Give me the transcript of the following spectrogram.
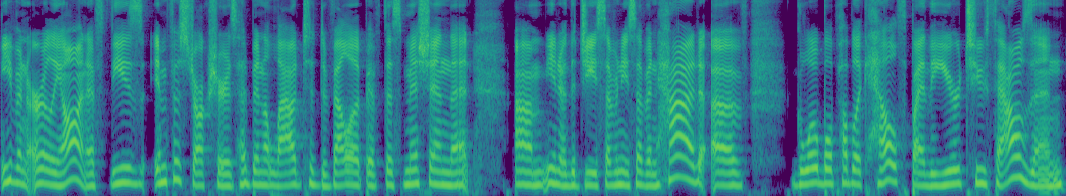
even early on if these infrastructures had been allowed to develop if this mission that um, you know the g77 had of global public health by the year 2000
